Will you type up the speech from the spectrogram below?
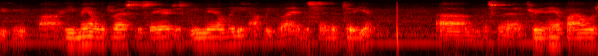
you can, our uh, email address is there. Just email me. I'll be glad to send it to you. Um, it's uh, three and a half hours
